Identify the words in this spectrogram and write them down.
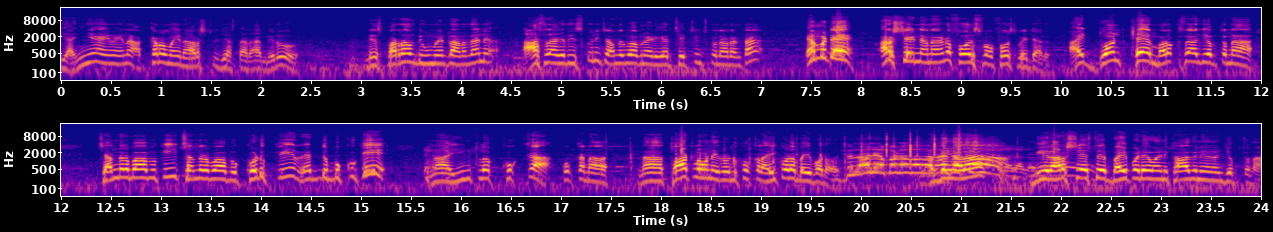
ఈ అన్యాయమైన అక్రమమైన అరెస్టులు చేస్తారా మీరు? నేను స్పర్ ఆఫ్ ది మూమెంట్లో అన్నదాన్ని ఆసరాగా తీసుకుని చంద్రబాబు నాయుడు గారు చర్చించుకున్నారంట. ఎమ్మటే అరెస్ట్ చేయండి అన్నారంటే ఫోర్స్ ఫోర్స్ పెట్టారు. ఐ డోంట్ కేర్ మరొకసారి చెప్తున్నా చంద్రబాబుకి చంద్రబాబు కొడుక్కి రెడ్ బుక్కి నా ఇంట్లో కుక్క కుక్క నా నా తోటలో ఉన్న ఈ రెండు కుక్కలు అవి కూడా భయపడవు. అర్థం కదా మీరు అరెస్ట్ చేస్తే భయపడేవాడిని కాదు నేనని చెప్తున్నా.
